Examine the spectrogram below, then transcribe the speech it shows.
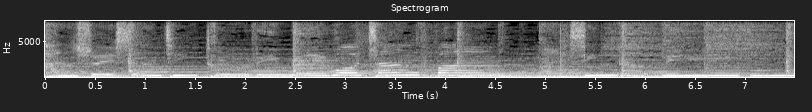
汗水渗进土里，为我绽放新的礼物。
